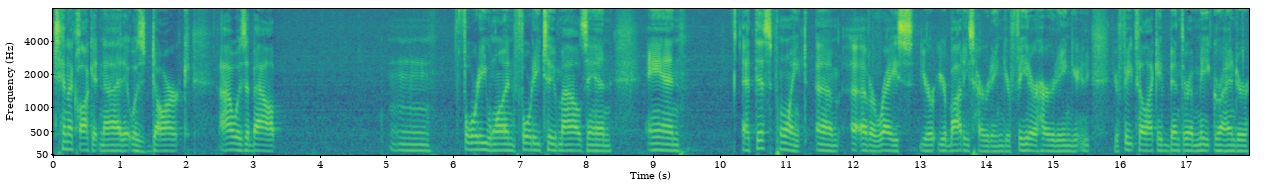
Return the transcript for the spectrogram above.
10 o'clock at night. It was dark. I was about mm, 41, 42 miles in, and at this point um, of a race, your your body's hurting, your feet are hurting, your your feet feel like they've been through a meat grinder,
